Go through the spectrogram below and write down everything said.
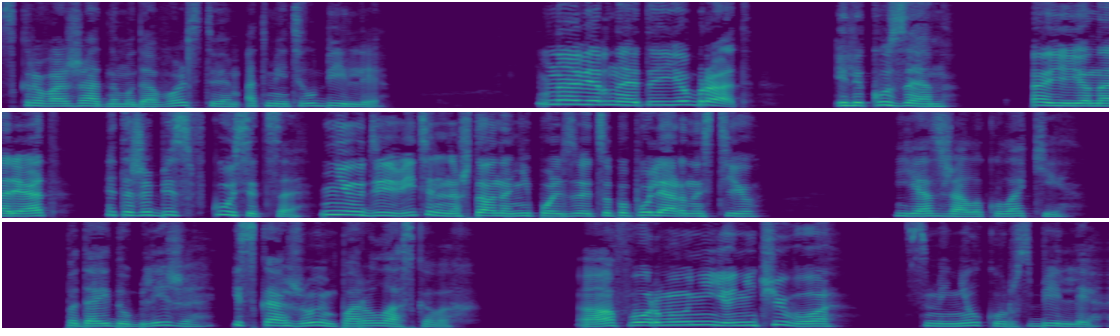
С кровожадным удовольствием отметил Билли. Наверное, это ее брат. Или кузен. А ее наряд? Это же безвкусица. Неудивительно, что она не пользуется популярностью. Я сжала кулаки. Подойду ближе и скажу им пару ласковых. «А формы у нее ничего», — сменил курс Билли.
